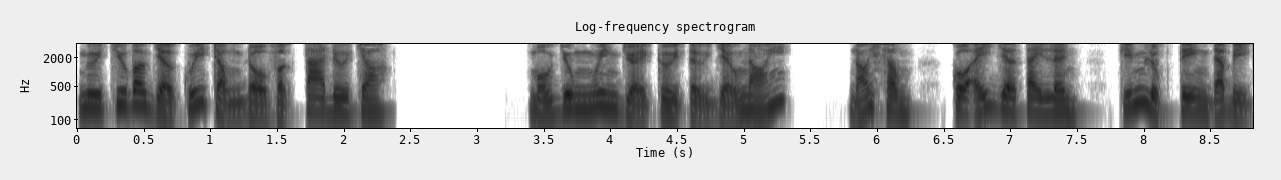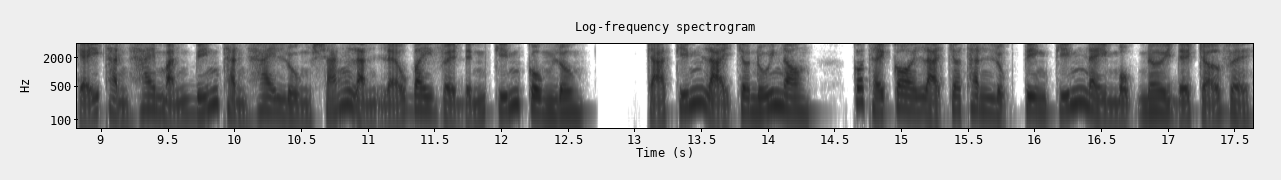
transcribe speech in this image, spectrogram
ngươi chưa bao giờ quý trọng đồ vật ta đưa cho. Mộ dung nguyên Duệ cười tự dễu nói. Nói xong, cô ấy giơ tay lên, kiếm lục tiên đã bị gãy thành hai mảnh biến thành hai luồng sáng lạnh lẽo bay về đỉnh kiếm côn lôn. Trả kiếm lại cho núi non, có thể coi là cho thanh lục tiên kiếm này một nơi để trở về.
